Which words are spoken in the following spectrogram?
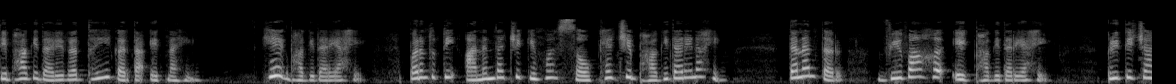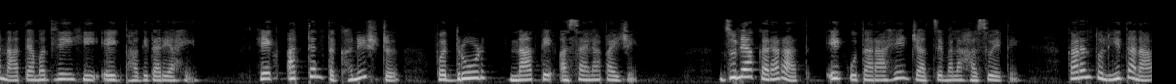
ती भागीदारी रद्दही करता येत नाही. ही एक भागीदारी आहे परंतु ती आनंदाची किंवा सौख्याची भागीदारी नाही. त्यानंतर विवाह एक भागीदारी आहे. प्रीतीच्या नात्यामधली ही एक भागीदारी आहे. हे एक अत्यंत घनिष्ठ व दृढ नाते असायला पाहिजे. जुन्या करारात एक उतार आहे ज्याचे मला हसू येते. कारण तो लिहिताना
